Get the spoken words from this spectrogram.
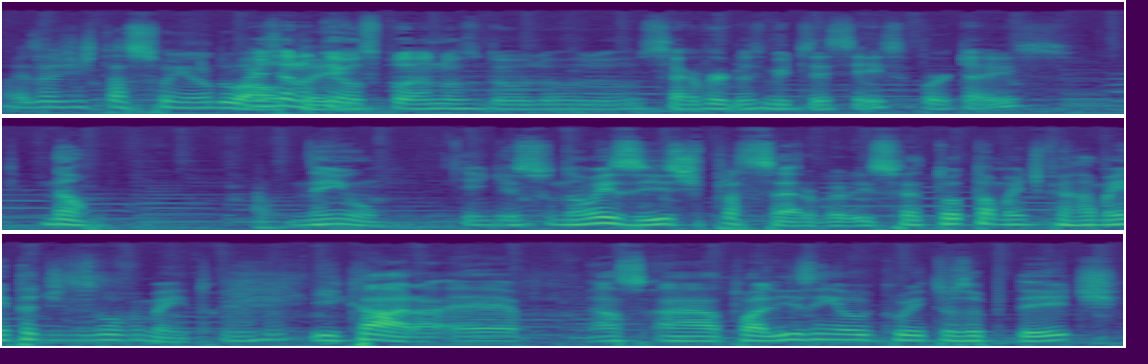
Mas a gente está sonhando Mas alto. Mas já não aí. tem os planos do, do, do server 2016 suportar isso? Não, nenhum. Entendi. Isso não existe para server, isso é totalmente ferramenta de desenvolvimento. Uhum. E cara, é, atualizem o Creators Update,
